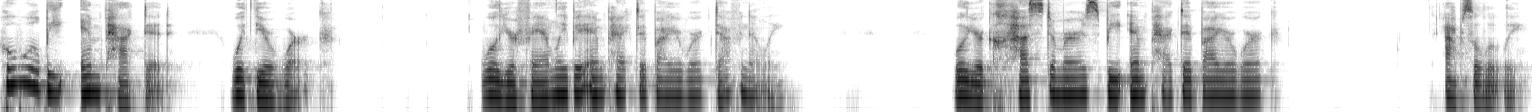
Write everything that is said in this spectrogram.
Who will be impacted with your work? Will your family be impacted by your work? Definitely. Will your customers be impacted by your work? Absolutely.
